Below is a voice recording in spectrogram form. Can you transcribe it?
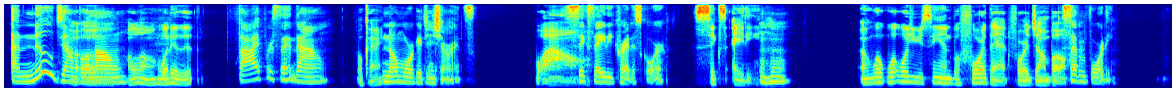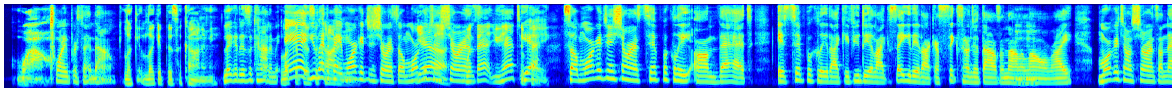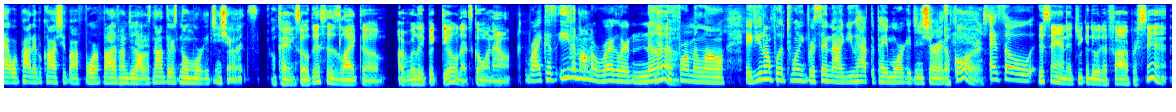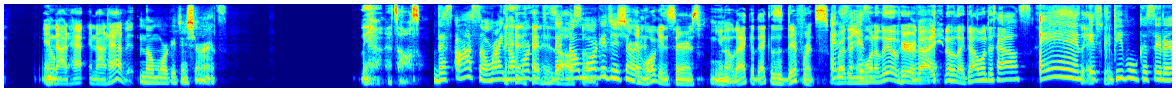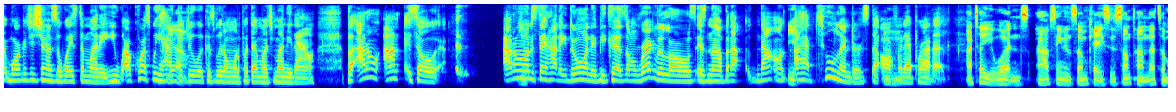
a new jumbo Uh-oh. loan, Hold on. What is it? five percent down, Okay. no mortgage insurance, Wow. six eighty credit score. 680. Mm-hmm. And what what were you seeing before that for a jumbo? Seven forty. Wow. 20% down. Look at look at this economy. Look at this economy. Look and you had to pay mortgage insurance. So mortgage yeah, insurance with that you had to yeah. pay. So mortgage insurance typically on that is typically like if you did like say you did like a six hundred thousand Mm-hmm. loan, right? Mortgage insurance on that would probably cost you about four or five hundred dollars. Now there's no mortgage insurance. Okay, so this is like a, a really big deal that's going out. Right, because even on a regular non-conforming loan, if you don't put twenty percent down, you have to pay mortgage insurance. Of course. And so, You're saying that you can do it at five percent No. and not have and not have it. no mortgage insurance. Yeah, that's awesome. That's awesome, right? No mortgage. is that, No mortgage insurance. And mortgage insurance, you know, that could that is a difference And whether a- you want to live here or not. You know, like, do I want this house? And It's it's people consider mortgage insurance a waste of money. You, of course, we have Yeah. to do it because we don't want to put that much money down. But I don't. I, so I don't understand how they're doing it because on regular loans it's not. But I not on. Yeah. I have two lenders that Mm-hmm. offer that product. I tell you what, and I've seen in some cases, sometimes that's a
